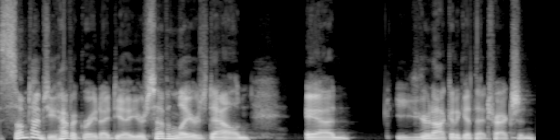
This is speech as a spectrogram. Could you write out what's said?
sometimes you have a great idea, you're seven layers down, and you're not going to get that traction.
